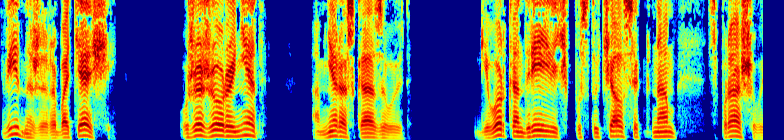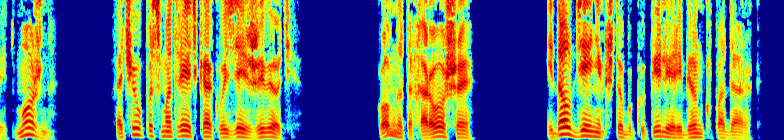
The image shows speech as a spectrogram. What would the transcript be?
Видно же, работящий. Уже Жоры нет, а мне рассказывают. Георг Андреевич постучался к нам, спрашивает, можно? Хочу посмотреть, как вы здесь живете. Комната хорошая. И дал денег, чтобы купили ребенку подарок.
